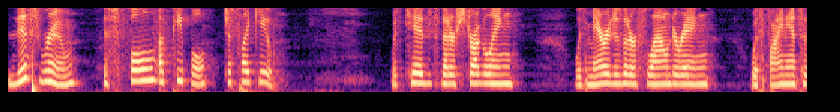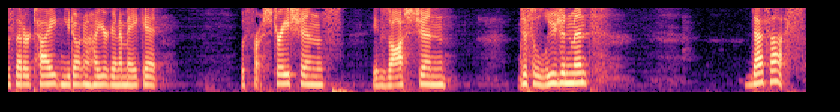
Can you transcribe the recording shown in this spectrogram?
This room is full of people just like you, with kids that are struggling, with marriages that are floundering, with finances that are tight and you don't know how you're going to make it, with frustrations, exhaustion, disillusionment. That's us.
